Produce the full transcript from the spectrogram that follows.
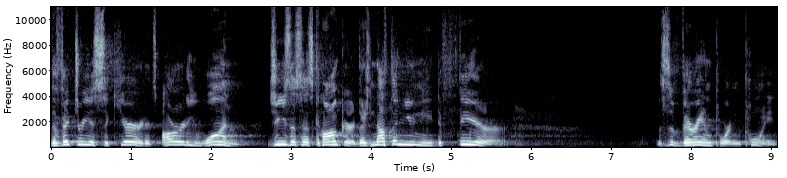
The victory is secured, it's already won. Jesus has conquered. There's nothing you need to fear. This is a very important point.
